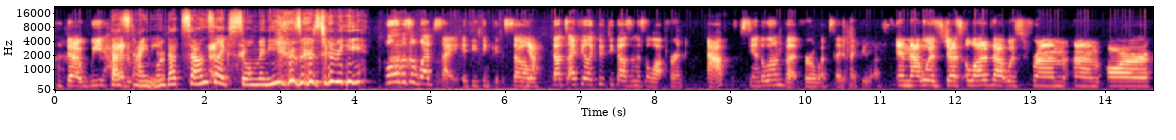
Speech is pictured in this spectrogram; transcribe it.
That we had. That's tiny. That sounds like so many users to me. Well, it was a website, if you think it, so. Yeah. That's, I feel like 50,000 is a lot for an app standalone, but for a website, it might be less. And that was just, a lot of that was from um, our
